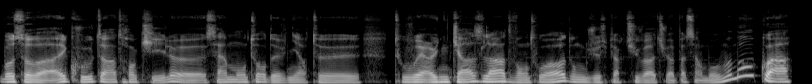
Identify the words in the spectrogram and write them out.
Bon, ça va, écoute, hein, tranquille. euh, c'est à mon tour de venir te t'ouvrir une case là devant toi, donc j'espère que tu vas, tu vas passer un bon moment, quoi.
